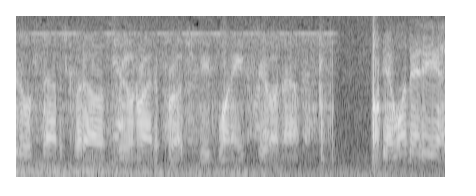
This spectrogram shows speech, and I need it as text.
Heavy, maintain 2 to establish clear out 3 on right approach, speed 180 now. Okay, 180,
